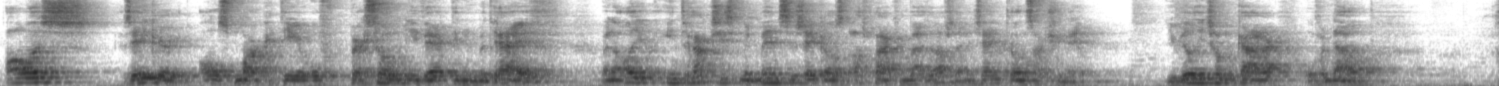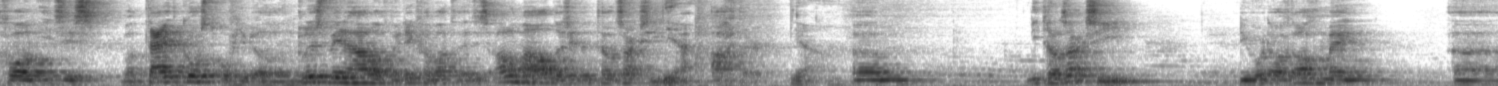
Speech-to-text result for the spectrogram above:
alles, zeker als marketeer of persoon die werkt in een bedrijf, bijna al je interacties met mensen, zeker als het afspraken van buitenaf zijn, zijn transactioneel. Je wil iets van elkaar, of het nou gewoon iets is wat tijd kost, of je wil een klus binnenhalen of weet ik van wat. Het is allemaal, er zit een transactie Ja. achter. Ja. Ehm, die transactie, die wordt over het algemeen eh,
